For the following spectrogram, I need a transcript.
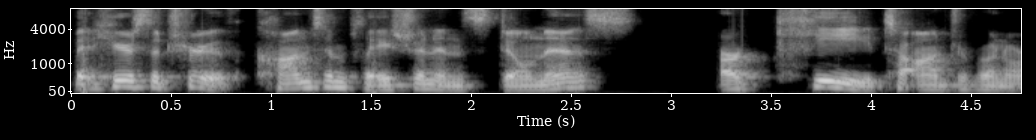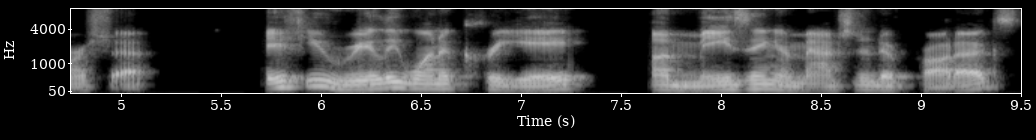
But here's the truth contemplation and stillness are key to entrepreneurship. If you really want to create amazing, imaginative products,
